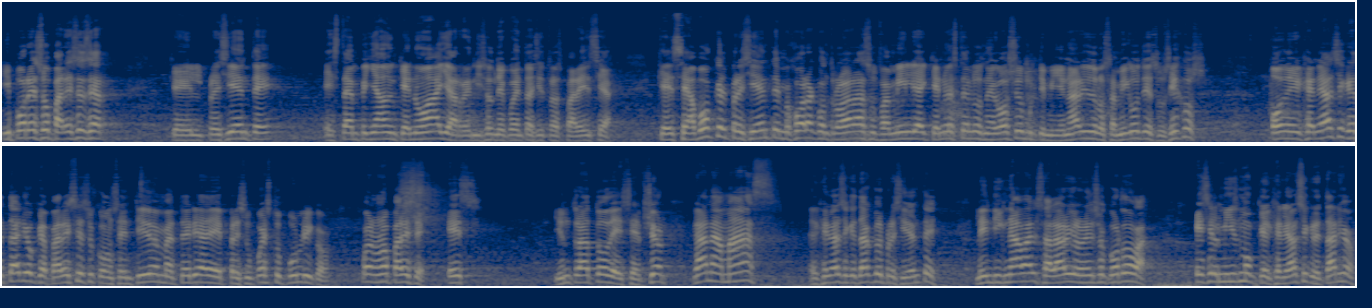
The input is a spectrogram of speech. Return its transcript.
Y por eso parece ser que el presidente está empeñado en que no haya rendición de cuentas y transparencia, que se aboque el presidente mejor a controlar a su familia y que no estén los negocios multimillonarios de los amigos de sus hijos, o del general secretario que parece su consentido en materia de presupuesto público. Bueno, no parece, es. Y un trato de excepción. Gana más el general secretario que el presidente. Le indignaba el salario de Lorenzo Córdoba. Es el mismo que el general secretario.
